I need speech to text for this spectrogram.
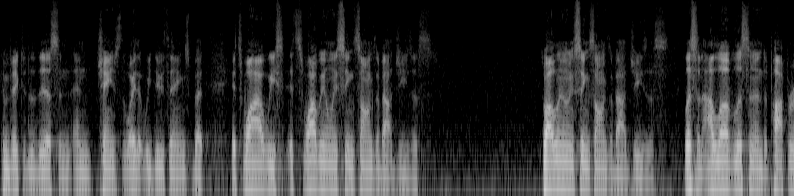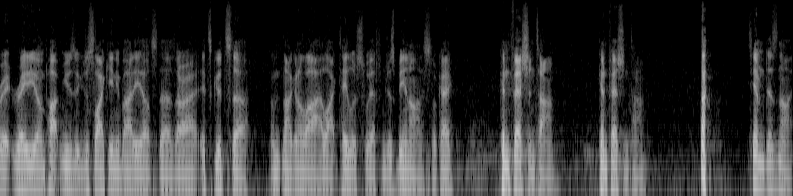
convicted of this and, and changed the way that we do things. But it's why we it's why we only sing songs about Jesus. Why we only sing songs about Jesus. Listen, I love listening to pop radio and pop music just like anybody else does. All right, it's good stuff. I'm not gonna lie. I like Taylor Swift. I'm just being honest. Okay, confession time. Confession time. Tim does not.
